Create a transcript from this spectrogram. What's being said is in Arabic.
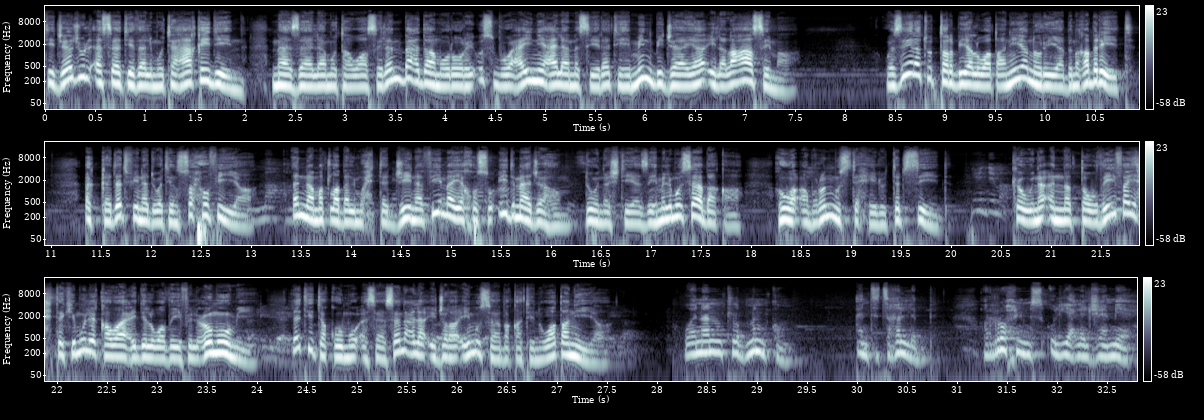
احتجاج الأساتذة المتعاقدين. ما زال متواصلا بعد مرور أسبوعين على مسيرتهم من بجاية إلى العاصمة. وزيرة التربية الوطنية نورية بن غبريت أكدت في ندوة صحفية أن مطلب المحتجين فيما يخص إدماجهم دون اجتيازهم المسابقة هو أمر مستحيل التجسيد. كون أن التوظيف يحتكم لقواعد الوظيف العمومي التي تقوم أساسا على إجراء مسابقة وطنية. وأنا نطلب منكم أن تتغلب. الروح المسؤولية على الجميع.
